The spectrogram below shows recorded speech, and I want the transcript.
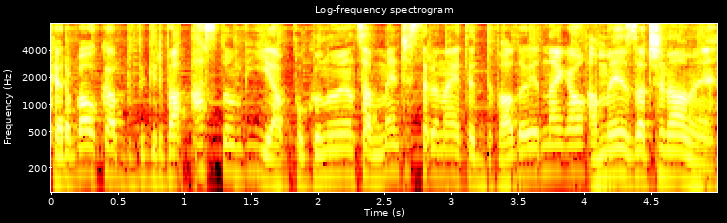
Carabao Cup wygrywa Aston Villa pokonująca Manchester United 2 do 1, a my zaczynamy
